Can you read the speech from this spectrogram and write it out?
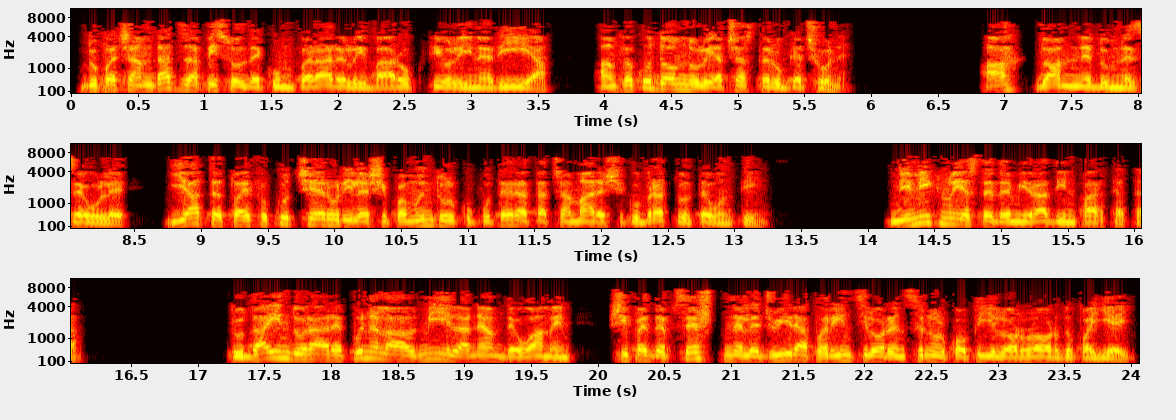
După ce am dat zapisul de cumpărare lui Baruch, fiul Ineria, am făcut Domnului această rugăciune. Ah, Doamne Dumnezeule, Iată, tu ai făcut cerurile și pământul cu puterea ta cea mare și cu brațul tău întins. Nimic nu este de mirat din partea ta. Tu dai îndurare până la al miilea neam de oameni și pedepsești nelegiuirea părinților în sânul copiilor lor după ei.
